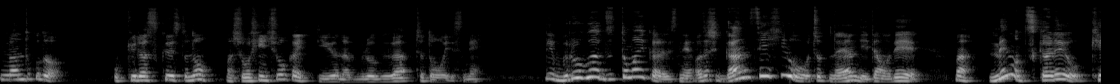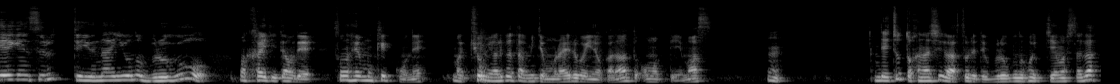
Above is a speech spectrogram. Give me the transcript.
今のところ Oculus Quest の商品紹介っていうようなブログがちょっと多いですね。で、ブログはずっと前からですね、私、眼精疲労をちょっと悩んでいたので、まあ、目の疲れを軽減するっていう内容のブログを、ま、書いていたので、その辺も結構ね、まあ、興味ある方は見てもらえればいいのかなと思っています。うん。でちょっと話がそれてブログの方行っちゃいましたが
